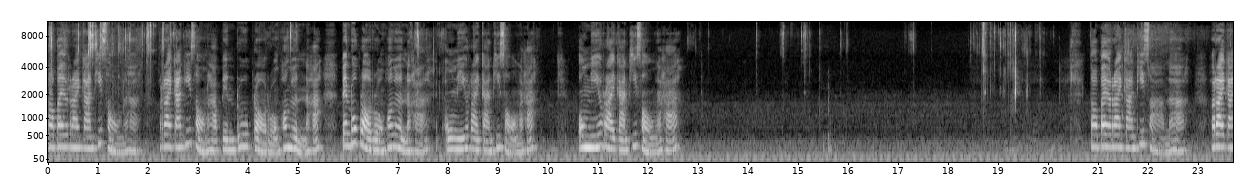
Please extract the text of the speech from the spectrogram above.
ต่อไปรายการที่สองนะคะรายการที่สองนะคะเป็นรูปหล่อหลวงพ่อเงินนะคะ เป็นรูปหล่อหลวงพ่อเงินนะคะ องค์นี้รายการที่สองนะคะ องค์นี้รายการที่สองนะคะ ต่อไป รายการที่สามนะคะ รายการ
